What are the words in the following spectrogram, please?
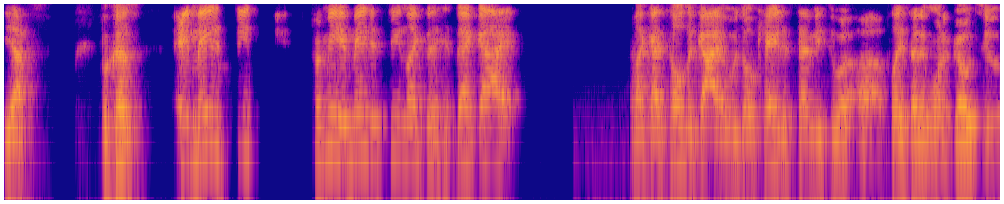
Yes, because it made it seem for me. It made it seem like the that guy, like I told the guy it was okay to send me to a, a place I didn't want to go to.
